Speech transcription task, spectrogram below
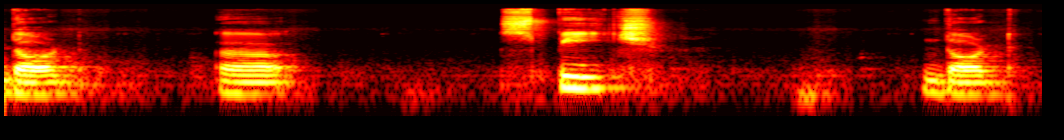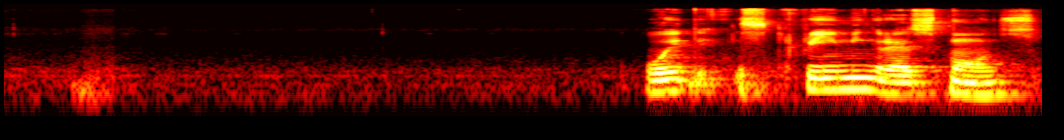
dot uh, speech dot with streaming response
